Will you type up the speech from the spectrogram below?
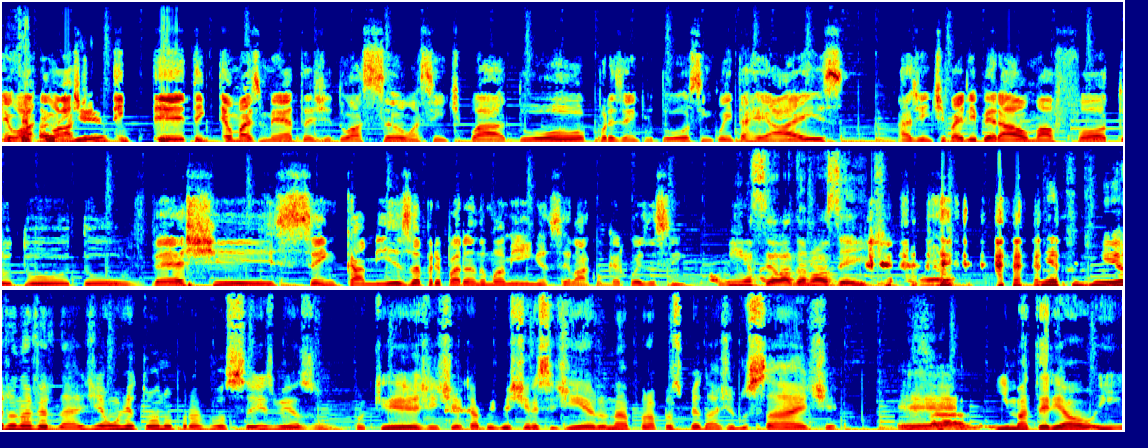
Eu, eu acho que tem que, ter, tem que ter umas metas de doação, assim, tipo, ah, doou, por exemplo, doou 50 reais, a gente vai liberar uma foto do, do veste sem camisa preparando maminha, sei lá, qualquer coisa assim. Maminha selada no azeite. É. e esse dinheiro, na verdade, é um retorno para vocês mesmo, porque a gente acaba investindo esse dinheiro na própria hospedagem do site, é, em material, em,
